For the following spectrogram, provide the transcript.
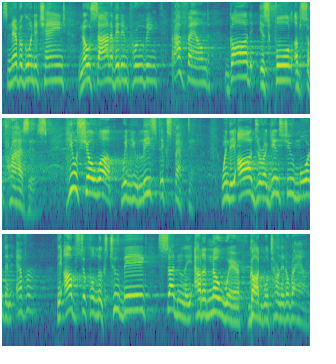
It's never going to change, no sign of it improving. But I've found God is full of surprises. He'll show up when you least expect it. When the odds are against you more than ever, the obstacle looks too big, suddenly, out of nowhere, God will turn it around.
